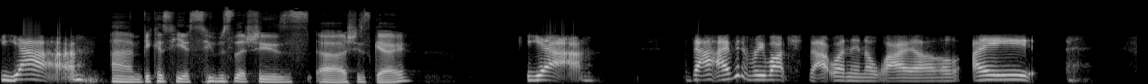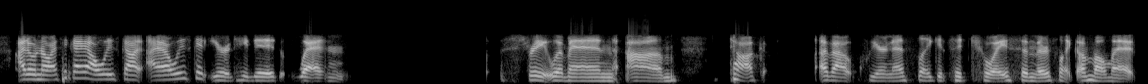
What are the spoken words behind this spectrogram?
Yeah, um, because he assumes that she's uh, she's gay. yeah. That I haven't rewatched that one in a while. I I don't know. I think I always got I always get irritated when straight women um talk about queerness like it's a choice and there's like a moment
